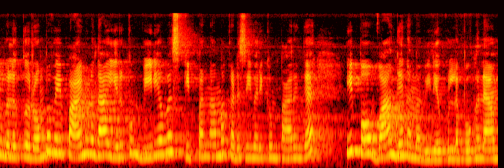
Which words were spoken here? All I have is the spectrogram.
உங்களுக்கு ரொம்பவே பயனுள்ளதாக இருக்கும். வீடியோவை ஸ்கிப் பண்ணாமல் கடைசி வரைக்கும் பாருங்கள் இப்போது வாங்க நம்ம வீடியோக்குள்ளே போகலாம்.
